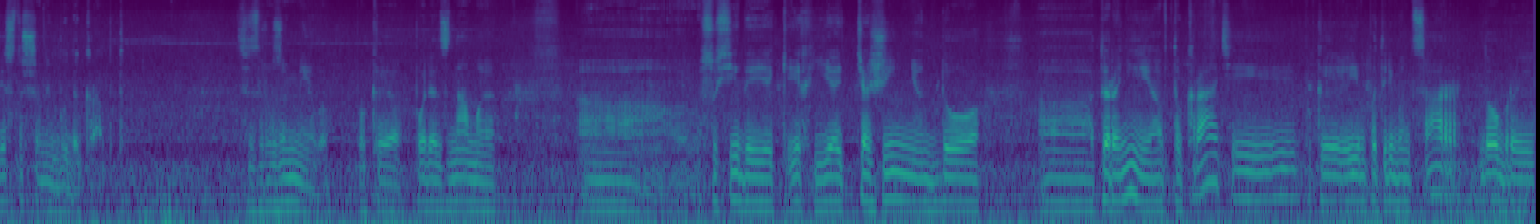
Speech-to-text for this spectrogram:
Звісно, що не буде крапки. Це зрозуміло. Поки поряд з нами а, сусіди, яких є тяжіння до а, тиранії, автократії, поки їм потрібен цар добрий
